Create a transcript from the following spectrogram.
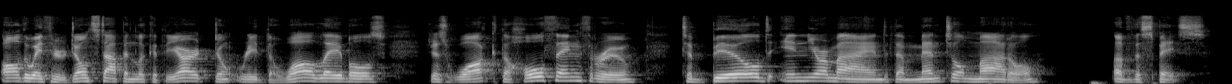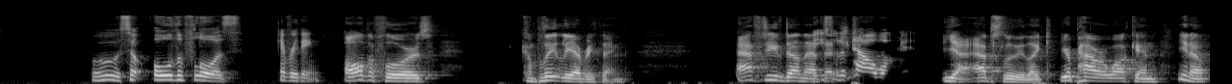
all the way through. Don't stop and look at the art. Don't read the wall labels. Just walk the whole thing through to build in your mind the mental model of the space. Oh, so all the floors, everything. All the floors, completely everything. After you've done that, But you that- sort of power walk it. yeah, absolutely. Like you're power walking, you know,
